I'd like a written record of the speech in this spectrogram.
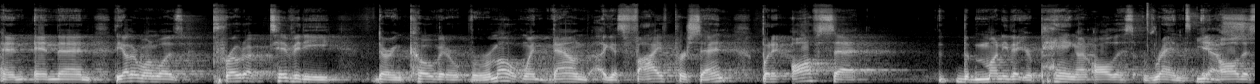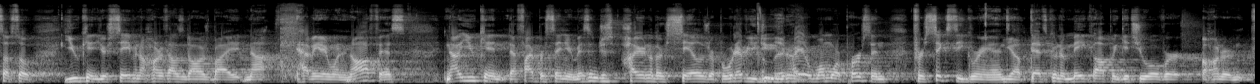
And and then the other one was productivity during COVID or remote went down, I guess, 5%, but it offset the money that you're paying on all this rent Yes. and all this stuff. So you can, you're saving $100,000 by not having anyone in office. Now you can, that 5% you're missing, just hire another sales rep or whatever you do. Literally. You hire one more person for 60 grand. Yep. That's going to make up and get you over 100,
